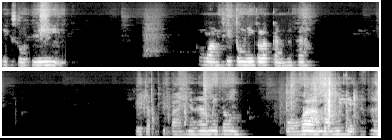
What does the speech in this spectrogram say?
อีกสูตรนี้ ก็วางที่ตรงนี้ก็แล้วกันนะคะ เดี๋ยวจะอธิบายนะคะไม่ต้องกลัวว่ามองไม่เห็นนะคะ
